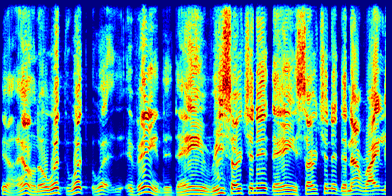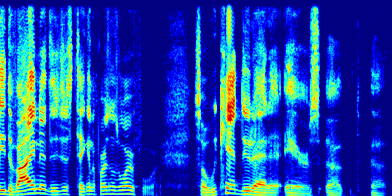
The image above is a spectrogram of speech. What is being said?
You know, I don't know what what what if any they ain't researching it, they ain't searching it, they're not rightly dividing it, they're just taking a person's word for it. So we can't do that at Ayers. Uh, uh,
